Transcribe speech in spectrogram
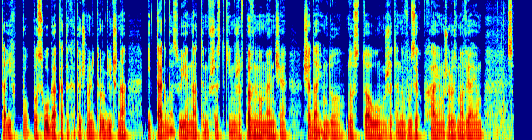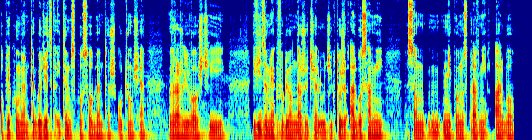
ta ich po, posługa katechetyczno-liturgiczna i tak bazuje na tym wszystkim, że w pewnym momencie siadają do, do stołu, że ten wózek pchają, że rozmawiają z opiekunem tego dziecka i tym sposobem też uczą się wrażliwości i, i widzą, jak wygląda życie ludzi, którzy albo sami są niepełnosprawni, albo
